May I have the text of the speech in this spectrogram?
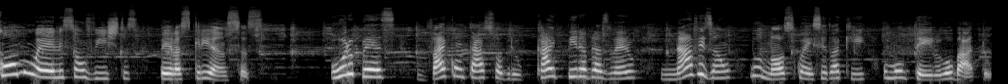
como eles são vistos pelas crianças. Urupês vai contar sobre o caipira brasileiro na visão do nosso conhecido aqui, o Monteiro Lobato.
